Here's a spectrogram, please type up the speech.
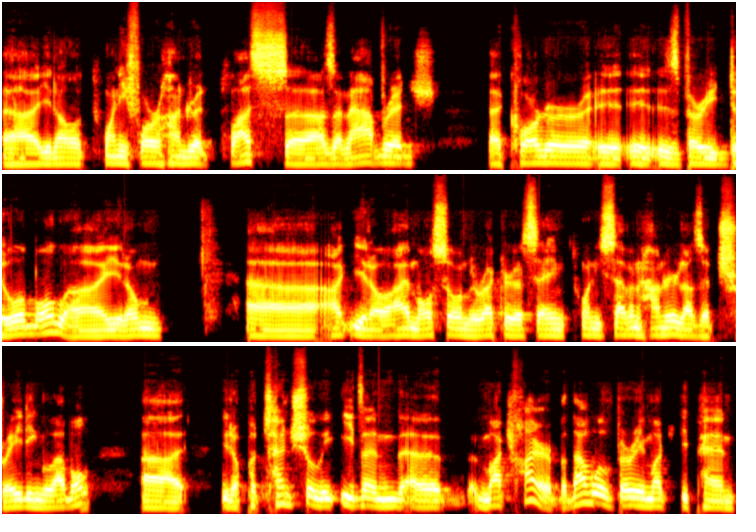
uh, you know, 2,400 plus uh, as an average quarter is, is very doable. Uh, you know, uh, you know, I'm also on the record as saying 2,700 as a trading level. you know, potentially even much higher, but that will very much depend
